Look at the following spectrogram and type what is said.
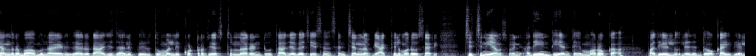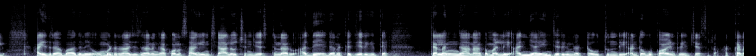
చంద్రబాబు నాయుడు గారు రాజధాని పేరుతో మళ్ళీ కుట్ర చేస్తున్నారంటూ తాజాగా చేసిన సంచలన వ్యాఖ్యలు మరోసారి చర్చనీయాంశమైనవి అదేంటి అంటే మరొక పదేళ్ళు లేదంటే ఒక ఐదేళ్ళు హైదరాబాద్ని ఉమ్మడి రాజధానిగా కొనసాగించే ఆలోచన చేస్తున్నారు. అదే గనక జరిగితే తెలంగాణకు మళ్ళీ అన్యాయం జరిగినట్టు అవుతుంది అంటే ఒక పాయింట్ రేజ్ చేస్తారు అక్కడ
